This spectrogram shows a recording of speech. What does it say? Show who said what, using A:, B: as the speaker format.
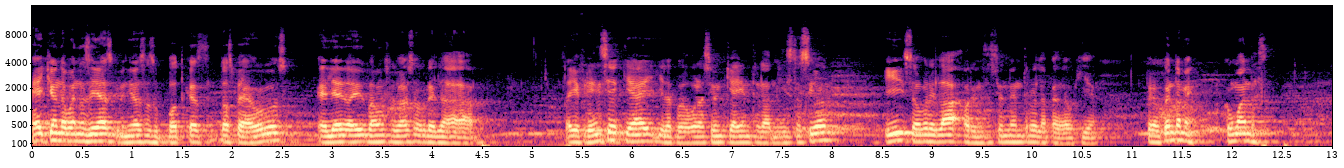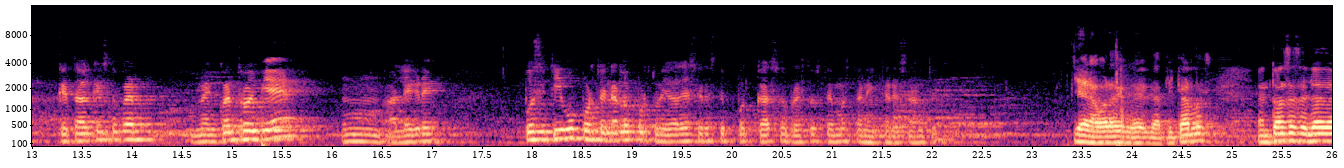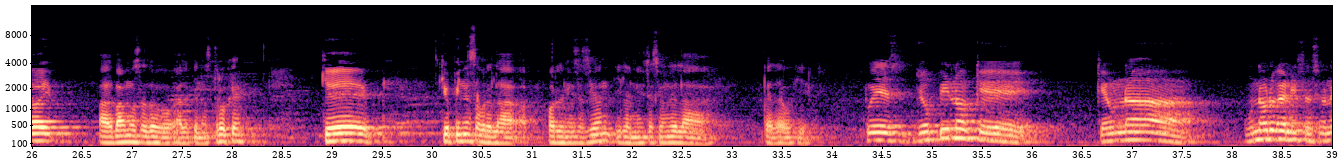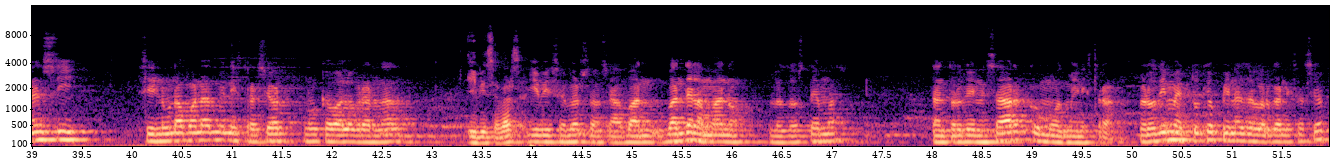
A: Hey, ¿qué onda? Buenos días, bienvenidos a su podcast Dos Pedagogos. El día de hoy vamos a hablar sobre la, la diferencia que hay y la colaboración que hay entre la administración y sobre la organización dentro de la pedagogía. Pero cuéntame, ¿cómo andas?
B: ¿Qué tal, Christopher? Me encuentro hoy bien, mm, alegre, positivo por tener la oportunidad de hacer este podcast sobre estos temas tan interesantes.
A: Ya era hora de, de- de aplicarlos. Entonces, el día de hoy ah, vamos a lo, a lo que nos truje. ¿Qué, ¿Qué opinas sobre la organización y la administración de la pedagogía?
B: Pues yo opino que, que una, una organización en sí, sin una buena administración, nunca va a lograr nada.
A: Y viceversa.
B: Y viceversa, o sea, van, van de la mano los dos temas, tanto organizar como administrar. Pero dime, ¿tú qué opinas de la organización?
